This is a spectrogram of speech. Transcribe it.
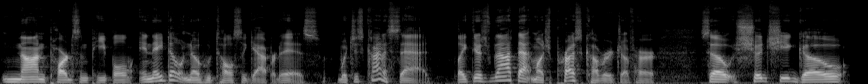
nonpartisan people and they don't know who Tulsi Gabbard is, which is kind of sad. Like there's not that much press coverage of her. So should she go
